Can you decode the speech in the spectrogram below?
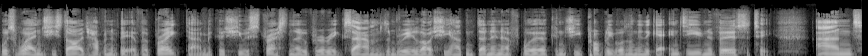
was when she started having a bit of a breakdown because she was stressing over her exams and realised she hadn't done enough work and she probably wasn't going to get into university. And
